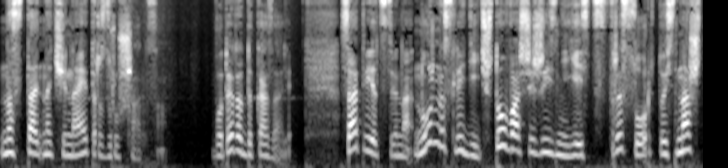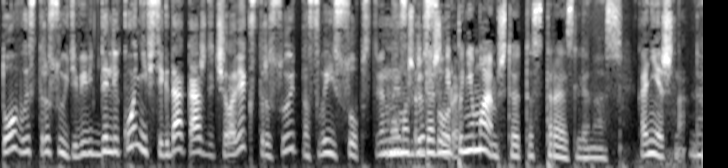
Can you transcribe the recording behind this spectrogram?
наста- начинает разрушаться. Вот это доказали. Соответственно, нужно следить, что в вашей жизни есть стрессор, то есть на что вы стрессуете. Ведь далеко не всегда каждый человек стрессует на свои собственные Мы, может быть, даже не стрессоры. понимаем, что это стресс для нас. Конечно. Да.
